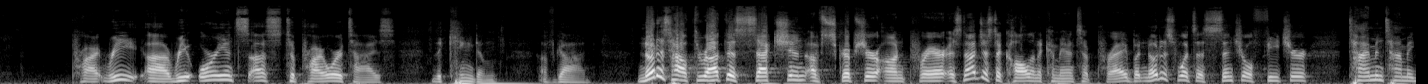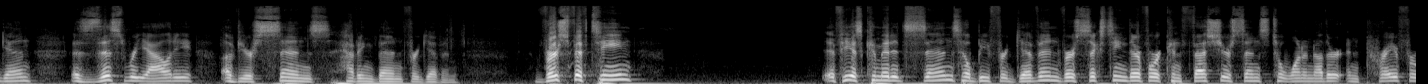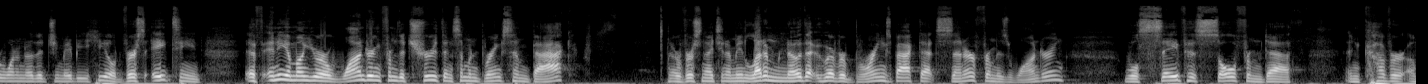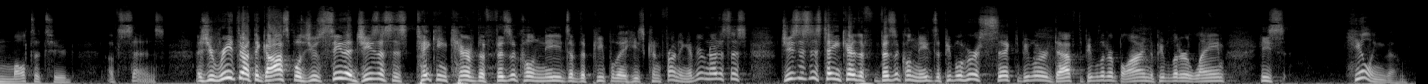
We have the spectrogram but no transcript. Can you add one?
pri- re, uh, reorients us to prioritize the kingdom of God. Notice how throughout this section of scripture on prayer, it's not just a call and a command to pray, but notice what's a central feature time and time again is this reality of your sins having been forgiven. Verse 15 if he has committed sins, he'll be forgiven. Verse 16, therefore confess your sins to one another and pray for one another that you may be healed. Verse 18, if any among you are wandering from the truth and someone brings him back, or verse 19, I mean, let him know that whoever brings back that sinner from his wandering will save his soul from death and cover a multitude of sins. As you read throughout the Gospels, you'll see that Jesus is taking care of the physical needs of the people that he's confronting. Have you ever noticed this? Jesus is taking care of the physical needs of people who are sick, the people who are deaf, the people that are blind, the people that are lame. He's healing them.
